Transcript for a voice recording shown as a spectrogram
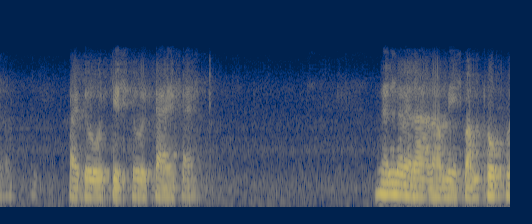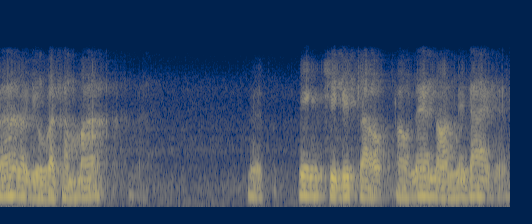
นะไปดูจิตดูใจไปงั้นเวลาเรามีความทุกข์นะ เราอยู่กับธรรมะยิ่งชีวิตเราเอาแน่นอนไม่ได้เลย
